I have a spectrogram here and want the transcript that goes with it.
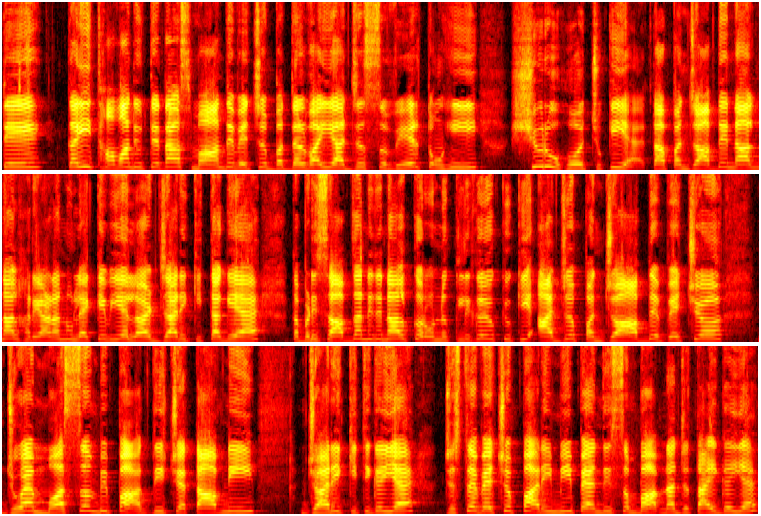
ਤੇ ਕਈ ਥਾਵਾਂ ਦੇ ਉੱਤੇ ਤਾਂ ਅਸਮਾਨ ਦੇ ਵਿੱਚ ਬੱਦਲਵਾਈ ਅੱਜ ਸਵੇਰ ਤੋਂ ਹੀ ਸ਼ੁਰੂ ਹੋ ਚੁੱਕੀ ਹੈ। ਤਾਂ ਪੰਜਾਬ ਦੇ ਨਾਲ-ਨਾਲ ਹਰਿਆਣਾ ਨੂੰ ਲੈ ਕੇ ਵੀ ਅਲਰਟ ਜਾਰੀ ਕੀਤਾ ਗਿਆ ਹੈ। ਤਾਂ ਬੜੀ ਸਾਵਧਾਨੀ ਦੇ ਨਾਲ ਘਰੋਂ ਨਿਕਲੀ ਗਏ, ਕਿਉਂਕਿ ਅੱਜ ਪੰਜਾਬ ਦੇ ਵਿੱਚ ਜੋ ਹੈ ਮੌਸਮ ਵਿਭਾਗ ਦੀ ਚੇਤਾਵਨੀ ਜਾਰੀ ਕੀਤੀ ਗਈ ਹੈ, ਜਿਸ ਦੇ ਵਿੱਚ ਭਾਰੀ ਮੀਂਹ ਪੈਣ ਦੀ ਸੰਭਾਵਨਾ ਜਤਾਈ ਗਈ ਹੈ।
